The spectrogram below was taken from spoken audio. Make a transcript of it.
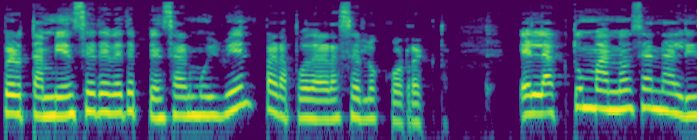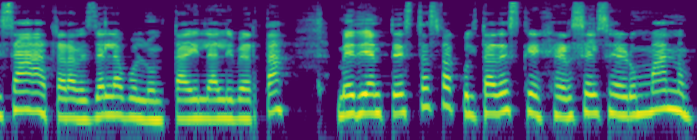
pero también se debe de pensar muy bien para poder hacer lo correcto. El acto humano se analiza a través de la voluntad y la libertad. Mediante estas facultades que ejerce el ser humano,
